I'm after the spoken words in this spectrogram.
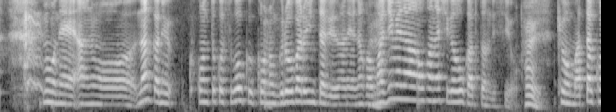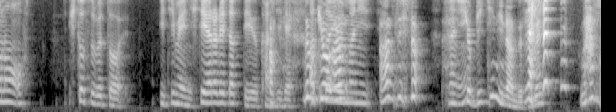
もうねあのーなんかねここのとこすごくこのグローバルインタビューはねなんか真面目なお話が多かったんですよ。はい。今日またこの一粒と一名にしてやられたっていう感じで。あでもあっと今日いう間に。安心した。何？今日ビキニなんですね。なんだ。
